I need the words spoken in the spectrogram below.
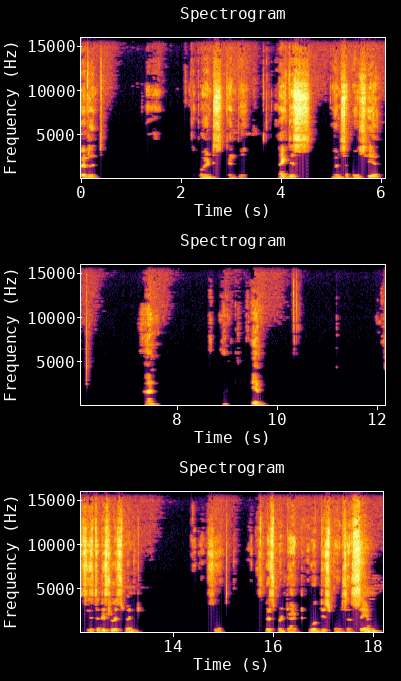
wavelength. The points can be like this, point suppose here and here. This is the displacement. See, displacement at both these points are same.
